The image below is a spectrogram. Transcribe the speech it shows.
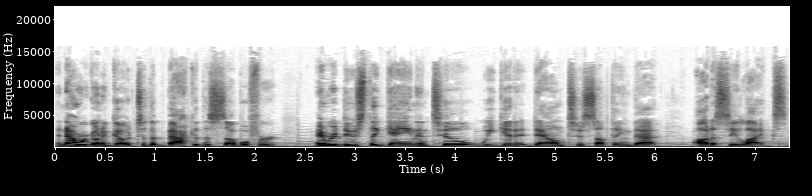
And now we're going to go to the back of the subwoofer and reduce the gain until we get it down to something that Audyssey likes.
